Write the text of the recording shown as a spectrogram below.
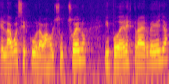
el agua circula bajo el subsuelo y poder extraer de ella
